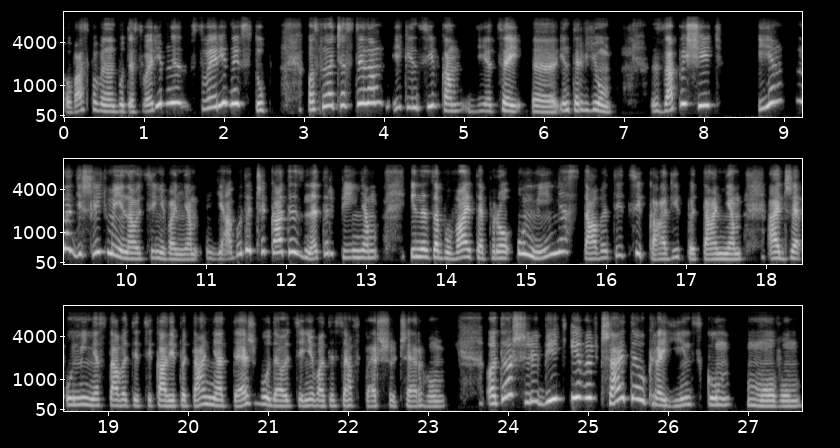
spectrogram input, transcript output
У вас повинен бути своєрідний, своєрідний вступ. Основна частина і кінцівка цей е, інтерв'ю. Запишіть і надішліть мені на оцінювання. Я буду чекати з нетерпінням. І не забувайте про уміння ставити цікаві питання, адже уміння ставити цікаві питання теж буде оцінюватися в першу чергу. Отож, любіть і вивчайте українську мову.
